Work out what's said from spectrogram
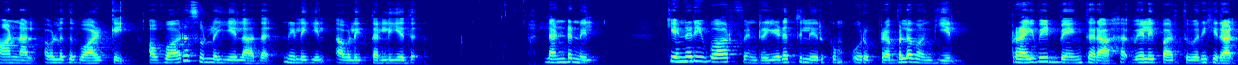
ஆனால் அவளது வாழ்க்கை அவ்வாறு சொல்ல இயலாத நிலையில் அவளை தள்ளியது. லண்டனில் கெனரி வார்ஃப் என்ற இடத்தில் இருக்கும் ஒரு பிரபல வங்கியில் பிரைவேட் பேங்கராக வேலை பார்த்து வருகிறாள்.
